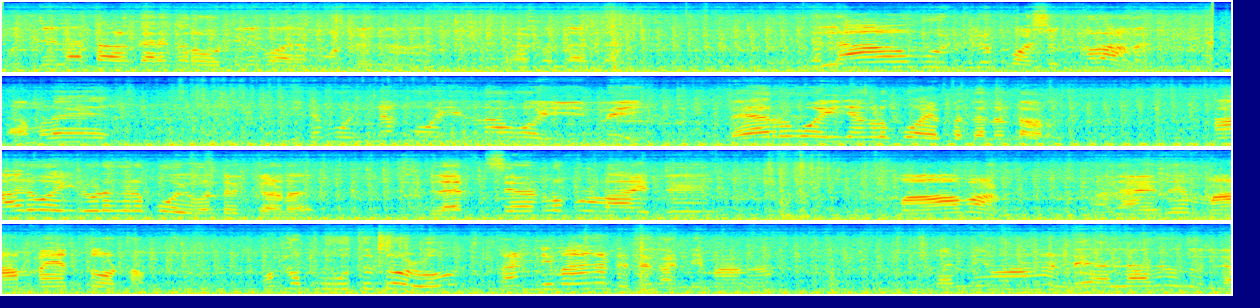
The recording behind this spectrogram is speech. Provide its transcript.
ബുദ്ധിയില്ലാത്ത ആൾക്കാരൊക്കെ റോട്ടിൽ കോലം പോട്ടെടുക്കുന്നത് എല്ലാ വീട്ടിലും പശുക്കളാണ്. നമ്മൾ ഇതിന്റെ മുന്നേ പോയിരുന്ന ആ വഴിയിന്നേ വേറൊരു വഴി ഞങ്ങൾ പോയപ്പോ തന്നെ ഉണ്ടായിരുന്നു. ആ ഒരു വഴിയിലൂടെ ഇങ്ങനെ പോയിക്കൊണ്ടിരിക്കുകയാണ് ലെഫ്റ്റ് സൈഡിൽ ഫുള്ളായിട്ട് മാവാണ്. അതായത് മാമ്പയത്തോട്ടം. ഒക്കെ പൂത്തിട്ടുള്ളൂ. കണ്ണിമാങ്ങ കണ്ടിട്ടോ കണ്ണിമാങ്ങ? കണ്ണിമാങ്ങ ഉണ്ട് അല്ലാതെ ഒന്നുമില്ല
